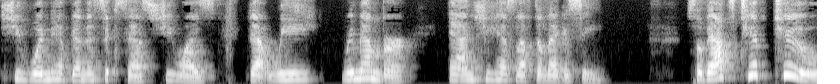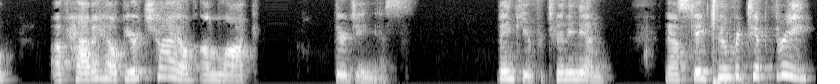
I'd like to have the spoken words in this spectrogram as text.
she wouldn't have been the success she was that we remember, and she has left a legacy. So that's tip two of how to help your child unlock their genius. Thank you for tuning in. Now, stay tuned for tip three.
